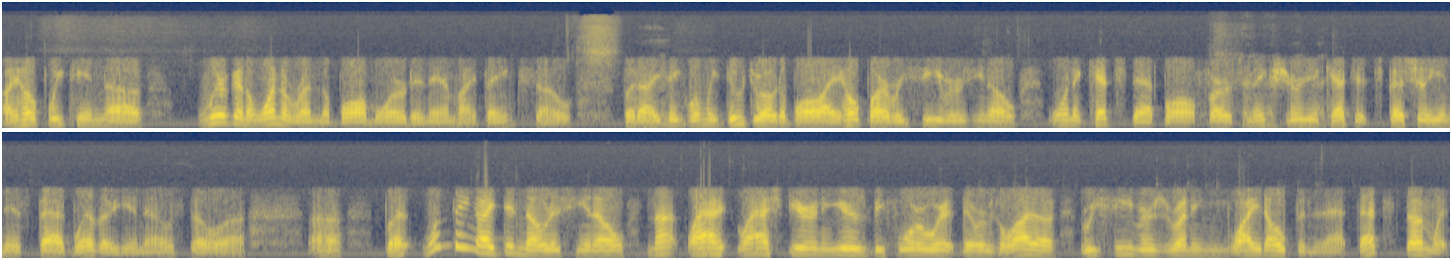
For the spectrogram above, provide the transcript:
I hope we can. Uh, we're going to want to run the ball more than them, I think. So, but I think when we do throw the ball, I hope our receivers, you know, want to catch that ball first. Make sure you catch it, especially in this bad weather, you know. So, uh, uh, but one thing I did notice, you know, not last last year and the years before, where there was a lot of receivers running wide open. And that that's done with.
